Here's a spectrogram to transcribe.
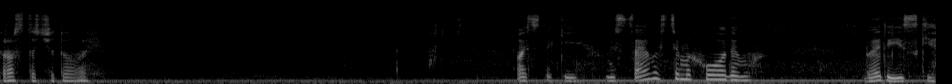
Просто чудовий. Ось такі місцевості ми ходимо. Берізки.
